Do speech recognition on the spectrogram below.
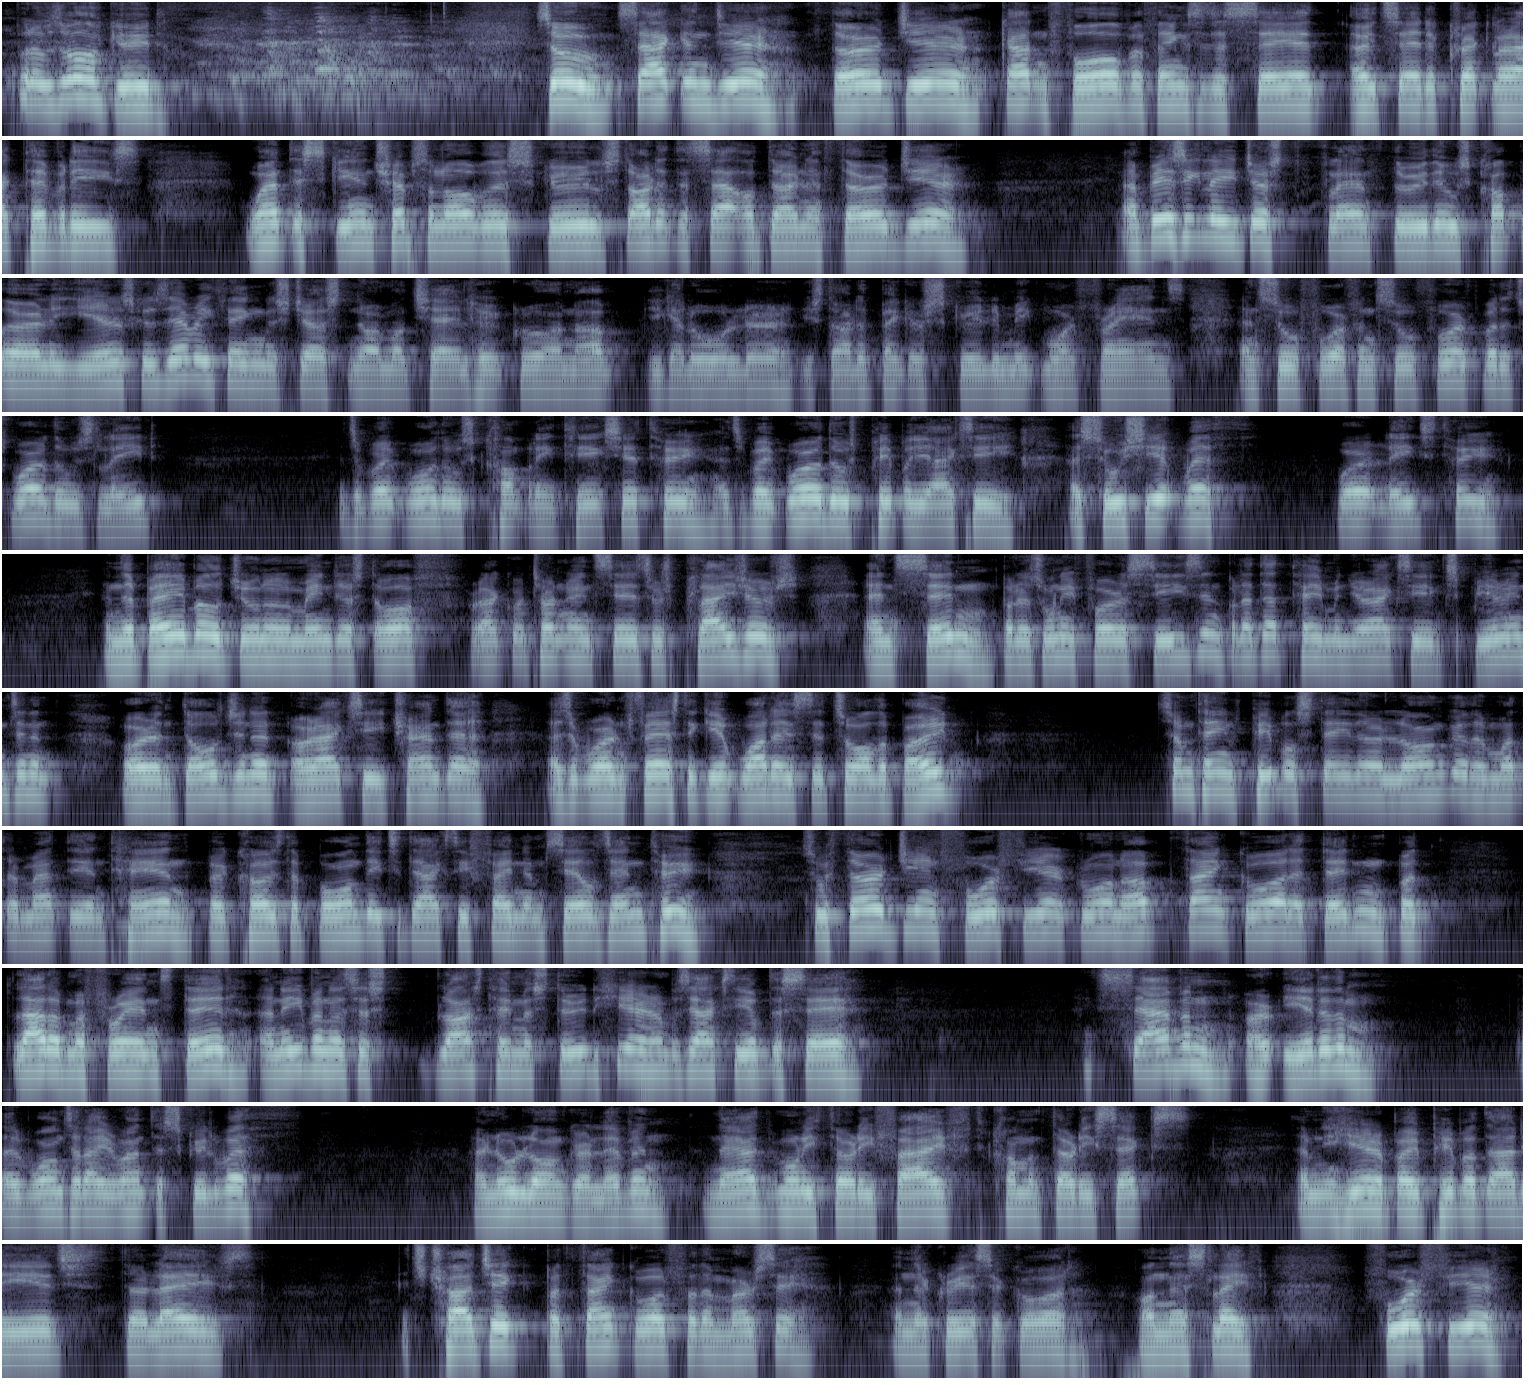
But it was all good. So second year, third year, got involved with things as I said, outside of curricular activities, went to skiing trips and all over the school, started to settle down in third year. And basically just flying through those couple of early years because everything was just normal childhood growing up. You get older, you start a bigger school, you make more friends, and so forth and so forth. But it's where those lead. It's about where those company takes you to. It's about where those people you actually associate with, where it leads to. In the Bible, do you know what I mean? Just off record, turning says there's pleasures in sin, but it's only for a season. But at that time when you're actually experiencing it or indulging it or actually trying to, as it were, investigate what is it's all about, Sometimes people stay there longer than what they're meant to intend because the bondage they actually find themselves into. So third year and fourth year growing up, thank God it didn't, but a lot of my friends did. And even as a, last time I stood here, I was actually able to say seven or eight of them, the ones that I went to school with, are no longer living. Now I'm only 35, coming 36. And when you hear about people that age, their lives, it's tragic, but thank God for the mercy and the grace of God on this life. Year,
